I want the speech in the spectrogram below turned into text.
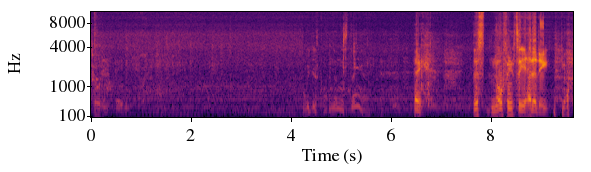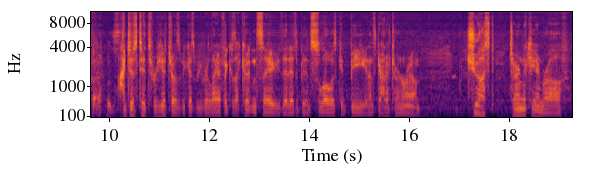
Go down, baby. We just climbed in the stand. Hey, this no fancy editing. No, that was. I just did three intros because we were laughing because I couldn't say that it's been slow as could be and it's got to turn around. Just turn the camera off,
